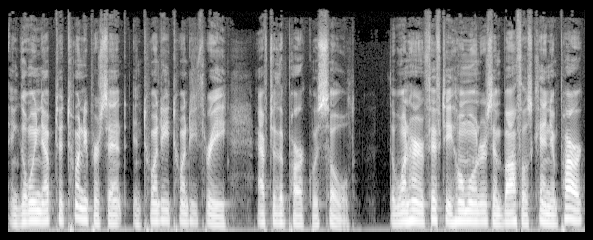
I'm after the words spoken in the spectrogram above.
and going up to 20% in 2023 after the park was sold. The 150 homeowners in Bothell's Canyon Park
